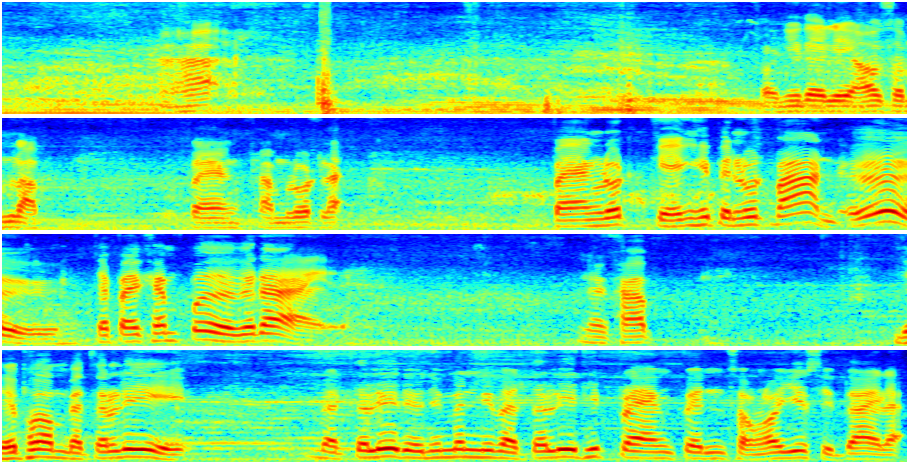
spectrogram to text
ๆนะฮะ ตอนนี้ได้เลยเอร์สำหรับแปลงทำรถละ แปลงรถเก๋งให้เป็นรถบ้าน เออ จะไปแคมเปอร์ก็ได้นะครับ เดี๋ยวเพิ่มแบตเตอรี่ แบตเตอรี่เดี๋ยวนี้มันมีแบตเตอรี่ที่แปลงเป็น 220 ได้แล้ว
